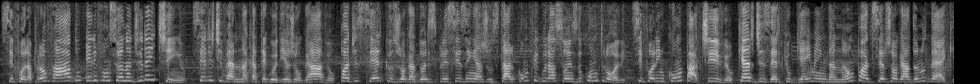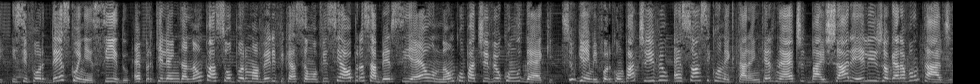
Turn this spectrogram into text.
Se for aprovado, ele funciona direitinho. Se ele tiver na categoria jogável, pode ser que os jogadores precisem ajustar configurações do controle. Se for incompatível, quer dizer que o game ainda não pode ser jogado no deck. E se for desconhecido, é porque ele ainda não passou por uma verificação oficial para saber se é ou não compatível compatível com o deck. Se o game for compatível, é só se conectar à internet, baixar ele e jogar à vontade.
